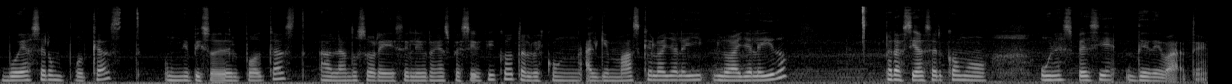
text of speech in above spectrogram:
voy a hacer un podcast, un episodio del podcast, hablando sobre ese libro en específico, tal vez con alguien más que lo haya, lo haya leído, para así hacer como una especie de debate,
